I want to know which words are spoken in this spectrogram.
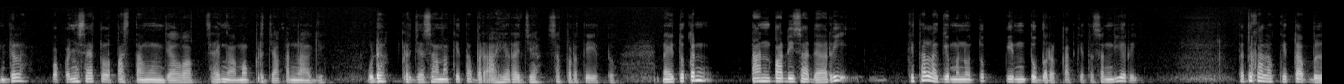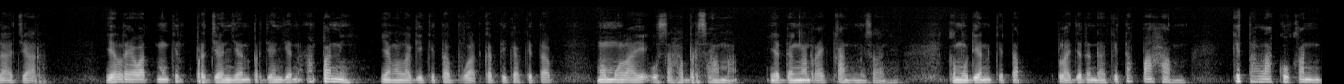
Itulah pokoknya saya terlepas tanggung jawab, saya nggak mau kerjakan lagi. Udah kerjasama kita berakhir aja seperti itu. Nah itu kan tanpa disadari kita lagi menutup pintu berkat kita sendiri. Tapi kalau kita belajar, ya lewat mungkin perjanjian-perjanjian apa nih yang lagi kita buat ketika kita memulai usaha bersama, ya dengan rekan misalnya. Kemudian kita pelajaran dan kita paham, kita lakukan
